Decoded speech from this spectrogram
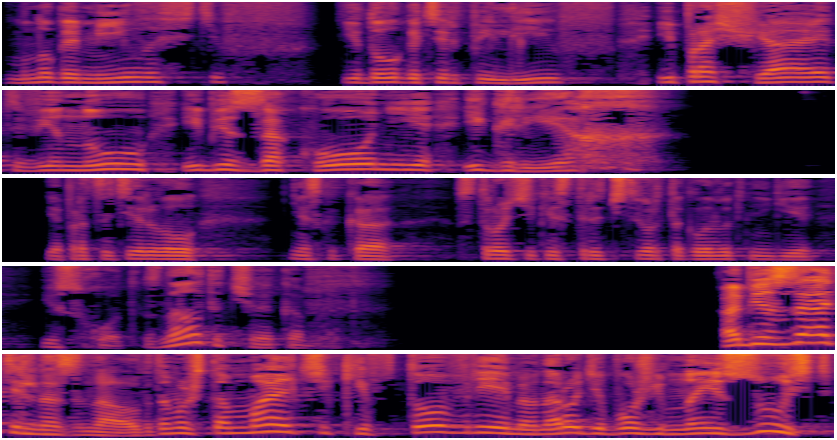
много милостив и долготерпелив, и прощает вину, и беззаконие, и грех? Я процитировал несколько строчек из 34 главы книги «Исход». Знал этот человек об этом? Обязательно знал, потому что мальчики в то время в народе Божьем наизусть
